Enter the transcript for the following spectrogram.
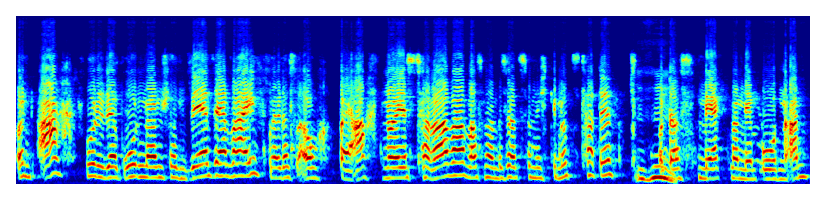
und 8 wurde der Boden dann schon sehr, sehr weich, weil das auch bei 8 neues Terrain war, was man bis jetzt noch nicht genutzt hatte. Mhm. Und das merkt man dem Boden an.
